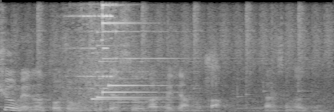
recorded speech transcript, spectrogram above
키우면은 더 좋은 디펜스가 되지 않을까 좋겠다는 생각이 듭니다.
